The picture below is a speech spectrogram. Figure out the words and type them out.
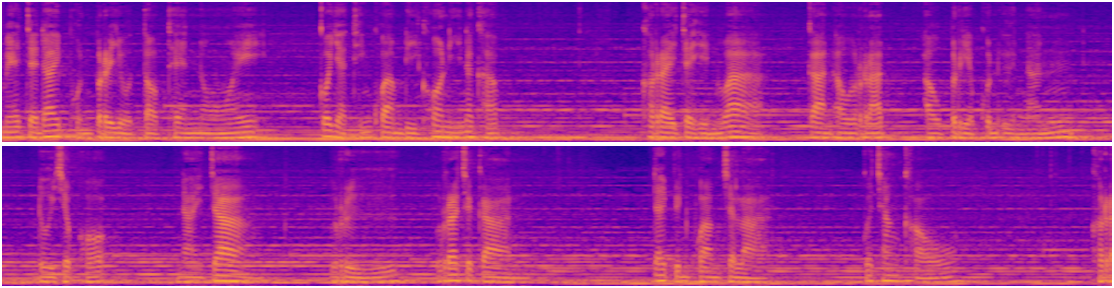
แม้จะได้ผลประโยชน์ตอบแทนน้อย ก็อย่าทิ้งความดีข้อนี้นะครับ ใครจะเห็นว่าการเอารัดเอาเปรียบคนอื่นนั้น โดยเฉพาะ นายจ้าง หรือราชการ ได้เป็นความฉลาด ก็ช่างเขา ใคร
